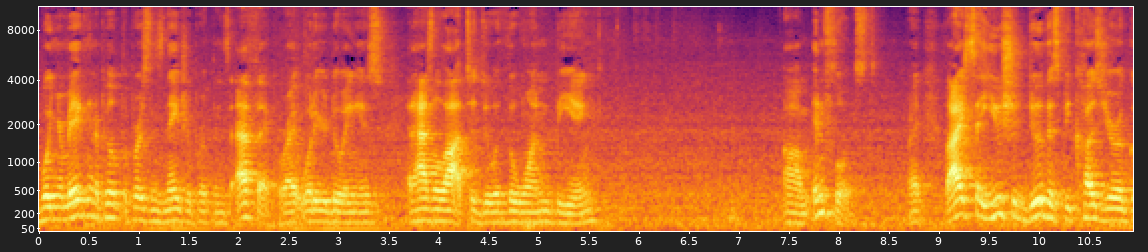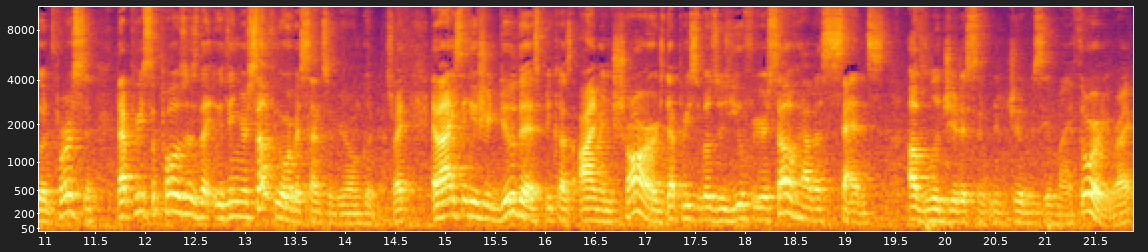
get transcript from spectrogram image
when you're making an appeal to the person's nature, person's ethic, right, what you're doing is it has a lot to do with the one being um, influenced. Right? If I say you should do this because you're a good person, that presupposes that within yourself you have a sense of your own goodness, right? If I say you should do this because I'm in charge, that presupposes you for yourself have a sense of legitimacy, legitimacy of my authority, right?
